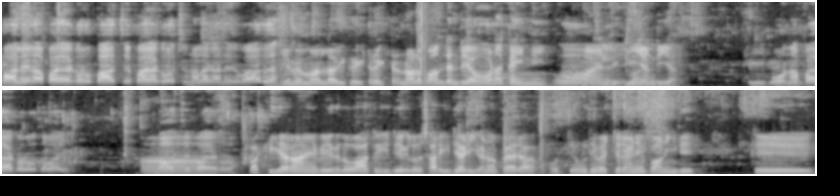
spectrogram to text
ਪਾਲੇ ਨਾ ਪਾਇਆ ਕਰੋ ਬਾਅਦ ਚ ਪਾਇਆ ਕਰੋ ਚੂਨਾ ਲਗਾਣੇ ਦੇ ਬਾਅਦ। ਜਿਵੇਂ ਮੰਨ ਲਾ ਵੀ ਕਈ ਟਰੈਕਟਰ ਨਾਲ ਬੰਨ ਦਿੰਦੇ ਆ ਉਹ ਕਈ ਨਹੀਂ ਉਹ ਐਂ ਲਿੱਗੀ ਜਾਂਦੀ ਆ। ਠੀਕ ਹੈ ਉਹ ਨਾ ਪਾਇਆ ਕਰੋ ਦਵਾਈ। ਬਾਅਦ ਚ ਪਾਇਆ ਕਰੋ। ਬਾਕੀ ਯਾਰ ਐਂ ਵੇਖ ਲਓ ਆ ਤੁਸੀਂ ਦੇਖ ਲਓ, ਸਾਰੀ ਦਿਹਾੜੀ ਹੈ ਨਾ ਪੈਰ ਉੱਤੇ ਉਹਦੇ ਵਿੱਚ ਰਹਿਣੇ ਪਾਣੀ ਦੇ। ਤੇ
